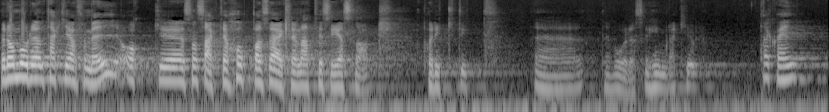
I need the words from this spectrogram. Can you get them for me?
Med de orden tackar jag för mig och eh, som sagt jag hoppas verkligen att vi ses snart på riktigt. Eh, det vore så himla kul. Tack och hej!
